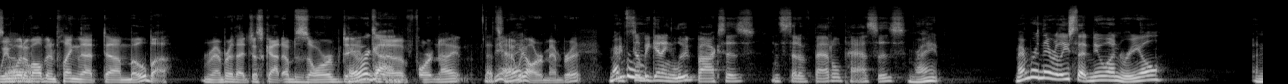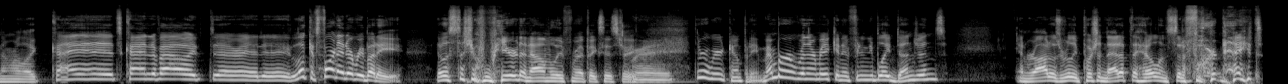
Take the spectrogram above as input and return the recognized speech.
We would have all been playing that uh, MOBA. Remember that just got absorbed Paragon. into Fortnite. That's yeah, we all remember it. We'd Remember, still be getting loot boxes instead of battle passes. right? Remember when they released that new Unreal? And then we're like, it's kind of out. Uh, look, it's Fortnite, everybody. That was such a weird anomaly from Epic's history. Right. They're a weird company. Remember when they were making Infinity Blade Dungeons? And Rod was really pushing that up the hill instead of Fortnite?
